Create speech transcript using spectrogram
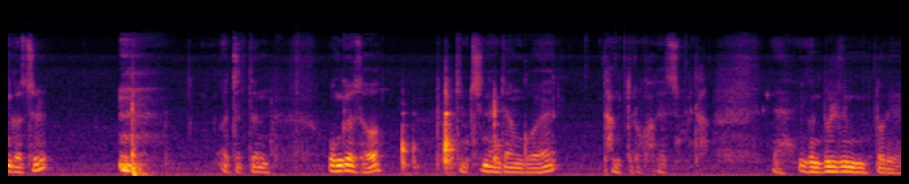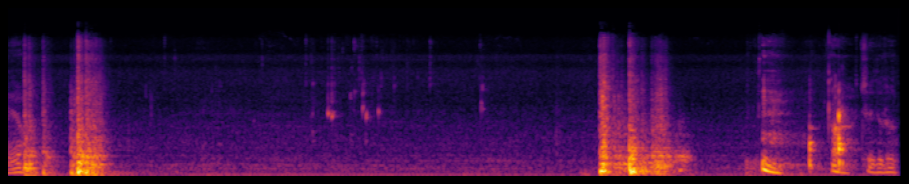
이것을 어쨌든 옮겨서 김치 냉장고에 담도록 하겠습니다. 예, 이건 눌림돌이에요. 아, 제대로.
